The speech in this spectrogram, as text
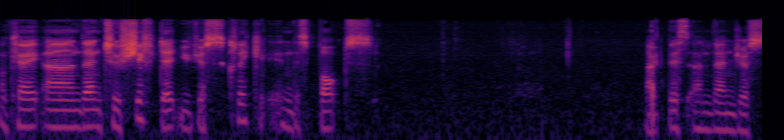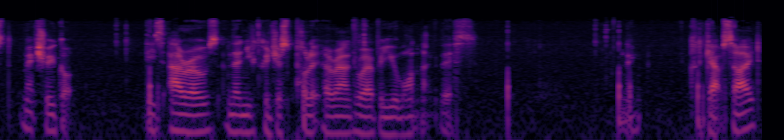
Okay, and then to shift it, you just click in this box like this, and then just make sure you've got these arrows, and then you could just pull it around wherever you want like this. And then click outside.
